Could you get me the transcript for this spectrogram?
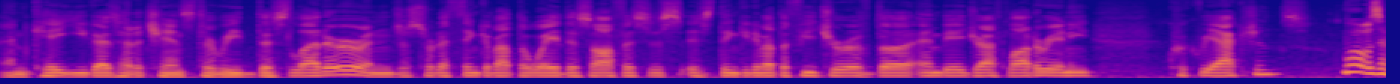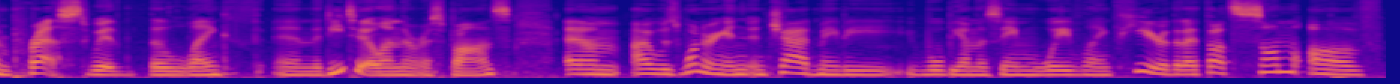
and Kate, you guys had a chance to read this letter and just sort of think about the way this office is is thinking about the future of the NBA draft lottery. Any quick reactions? Well, I was impressed with the length and the detail in the response. Um, I was wondering, and, and Chad, maybe we'll be on the same wavelength here, that I thought some of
